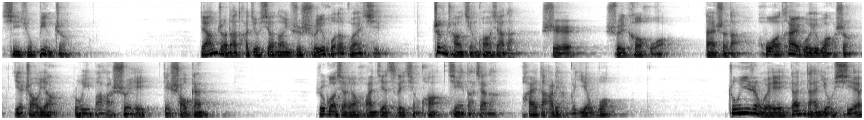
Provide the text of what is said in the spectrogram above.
心胸病症。两者呢，它就相当于是水火的关系。正常情况下呢，是水克火。但是呢，火太过于旺盛，也照样容易把水给烧干。如果想要缓解此类情况，建议大家呢拍打两个腋窝。中医认为肝胆有邪，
